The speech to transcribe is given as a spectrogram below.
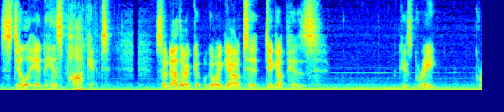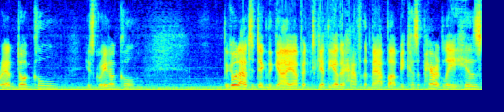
still in his pocket. So now they're go going out to dig up his his great granduncle, his great uncle, they go out to dig the guy up and to get the other half of the map up because apparently his...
